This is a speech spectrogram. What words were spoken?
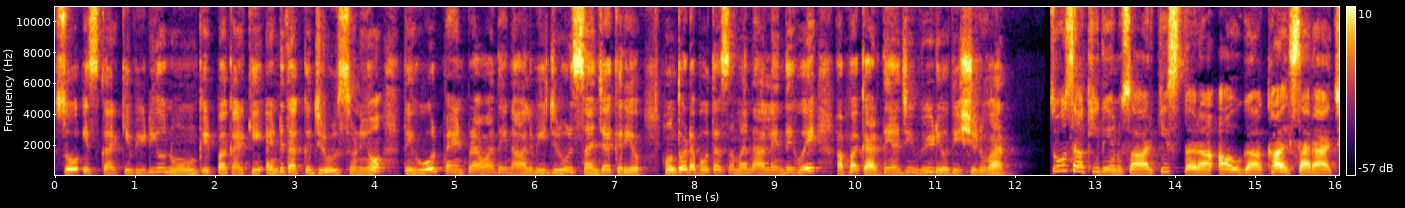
ਸੋ ਇਸ ਕਰਕੇ ਵੀਡੀਓ ਨੂੰ ਕਿਰਪਾ ਕਰਕੇ ਐਂਡ ਤੱਕ ਜਰੂਰ ਸੁਣਿਓ ਤੇ ਹੋਰ ਭੈਣ ਭਰਾਵਾਂ ਦੇ ਨਾਲ ਵੀ ਜਰੂਰ ਸਾਂਝਾ ਕਰਿਓ। ਹੁਣ ਤੁਹਾਡਾ ਬਹੁਤਾ ਸਮਾਂ ਨਾ ਲੈਂਦੇ ਹੋਏ ਆਪਾਂ ਕਰਦੇ ਹਾਂ ਜੀ ਵੀਡੀਓ ਦੀ ਸ਼ੁਰੂਆਤ। ਸੋ ਸਾਖੀ ਦੇ ਅਨੁਸਾਰ ਕਿਸ ਤਰ੍ਹਾਂ ਆਊਗਾ ਖਾਲਸਾ ਰਾਜ?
